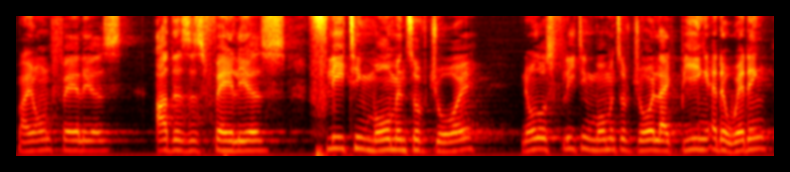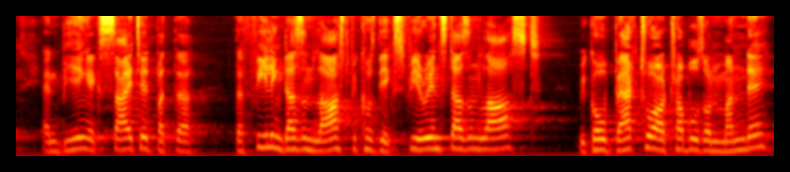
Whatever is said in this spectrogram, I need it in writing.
my own failures, others' failures, fleeting moments of joy, you know those fleeting moments of joy like being at a wedding and being excited, but the, the feeling doesn't last because the experience doesn't last? We go back to our troubles on Monday.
